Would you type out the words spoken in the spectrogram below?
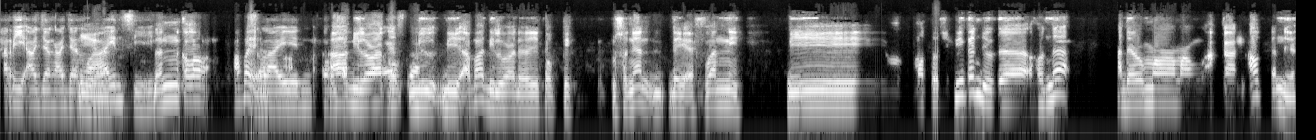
cari ajang-ajang iya. lain sih. Dan kalau apa ya? Selain uh, di luar di, di apa di luar dari topik maksudnya dari F1 nih di MotoGP kan juga Honda ada rumor mau akan out kan ya?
